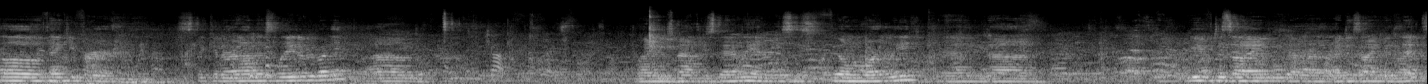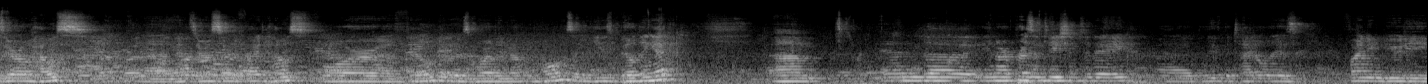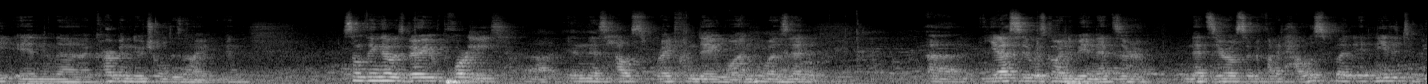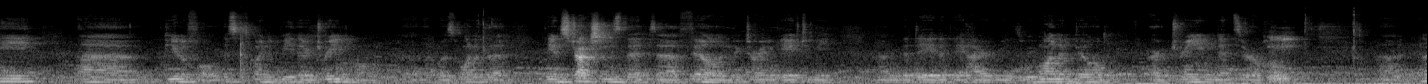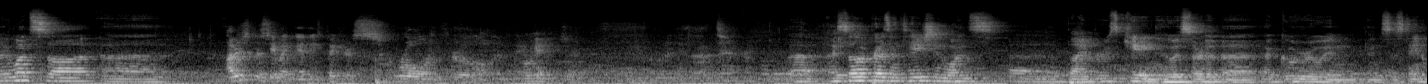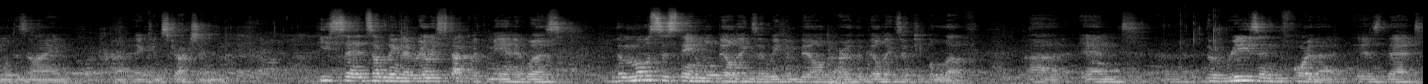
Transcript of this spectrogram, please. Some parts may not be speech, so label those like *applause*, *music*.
Oh, thank you for sticking around this late, everybody. Um, my name is Matthew Stanley, and this is Phil Morley, and uh, we've designed. Uh, I designed a net zero house, uh, net zero certified house for uh, Phil, who is Morley Mountain Homes, and he's building it. Um, and uh, in our presentation today, uh, I believe the title is Finding Beauty in uh, Carbon Neutral Design. And something that was very important uh, in this house right from day one was that, uh, yes, it was going to be a net zero, net zero certified house, but it needed to be uh, beautiful. This is going to be their dream home. that was one of the, the instructions that Phil and Victoria gave to me um, the day that they hired me is we want to build our dream net zero home. Uh, and I once saw. Uh, I'm just going to see if I can get these pictures scrolling through a little bit. Okay, sure. Uh, I saw a presentation once uh, by Bruce King, who is sort of a, a guru in, in, sustainable design uh, and construction. He said something that really stuck with me, and it was the most sustainable buildings that we can build are the buildings that people love. Uh, and uh, the reason for that is that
